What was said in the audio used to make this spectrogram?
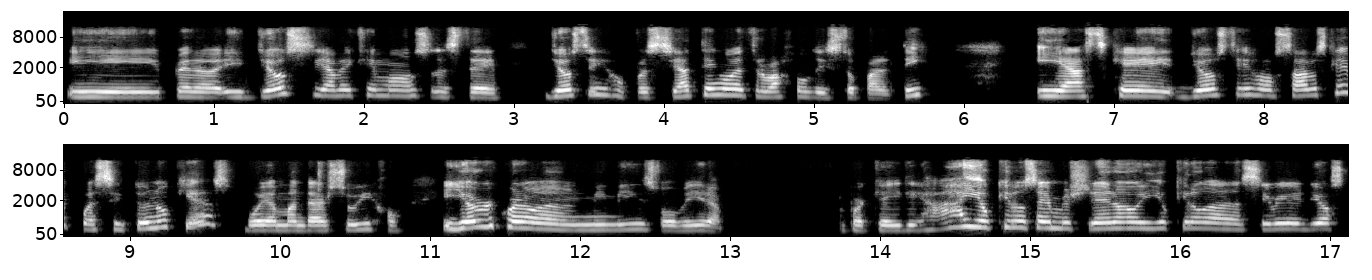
Y, pero, y Dios, ya ve que hemos, este, Dios dijo, pues ya tengo el trabajo listo para ti. Y es que Dios dijo, ¿sabes qué? Pues si tú no quieres, voy a mandar su hijo. Y yo recuerdo en mi mismo vida, porque dije, ay, yo quiero ser misionero y yo quiero servir a Dios.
